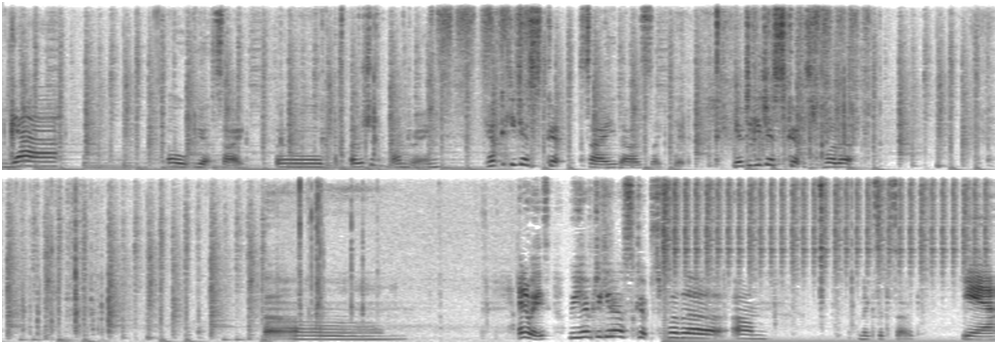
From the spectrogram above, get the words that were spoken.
Yeah. Oh yeah, sorry. Uh, I was just wondering. You have to keep your script. Sorry, that was like weird. You have to get your scripts for the. Um. Anyways, we have to get our scripts for the um next episode. Yeah.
